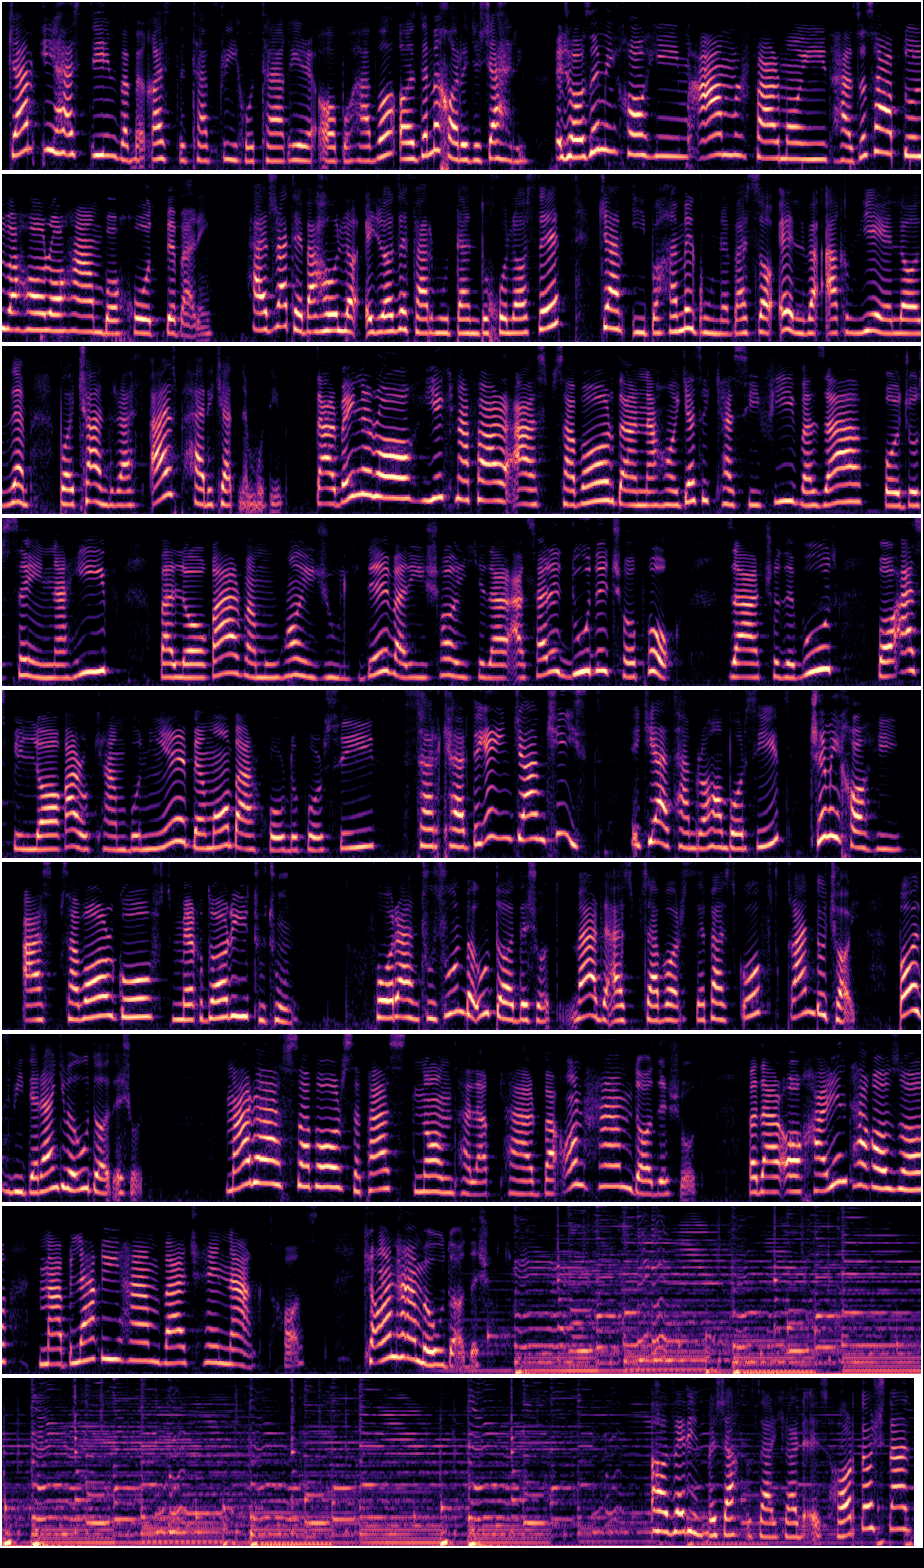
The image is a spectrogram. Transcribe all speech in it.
جمعی هستیم و به قصد تفریح و تغییر آب و هوا آزم خارج شهریم. اجازه می خواهیم امر فرمایید حضرت عبدالبها را هم با خود ببریم. حضرت بهاءالله اجازه فرمودند و خلاصه جمعی با همه گونه وسایل و اغذیه لازم با چند رس اسب حرکت نمودیم. در بین راه یک نفر اسب سوار در نهایت کثیفی و ضعف با جسه نحیف و لاغر و موهای جولیده و ریشهایی که در اثر دود چپق زرد شده بود با اسبی لاغر و کمبونیه به ما برخورد و پرسید. سرکرده این جمع کیست؟ یکی از همراهان پرسید. چه می‌خواهی؟ اسب سوار گفت مقداری توتون. فورا توتون به او داده شد. مرد اسب سوار سپس گفت قند و چای. باز بیدرنگ به او داده شد. مرد اسب سوار سپس نان طلب کرد و آن هم داده شد و در آخرین تقاضا مبلغی هم وجه نقد خواست که آن هم به او داده شد. حاضرین به شخص سرکرده اظهار داشتند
